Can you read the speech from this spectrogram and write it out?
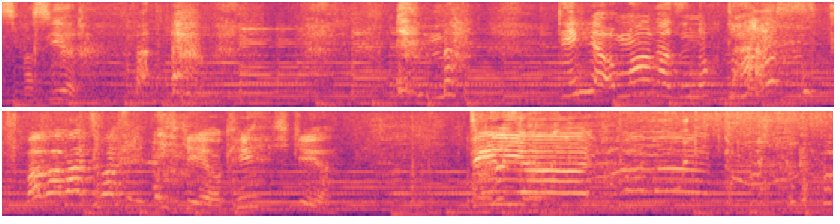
Was ist passiert? Na, Delia und Mara sind noch da. Was? Warte, warte, warte. Ich gehe, okay? Ich gehe. Delia! Delia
